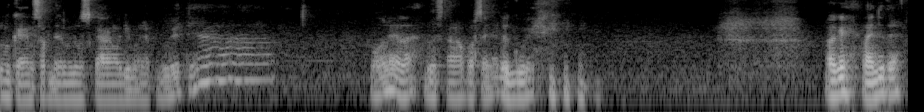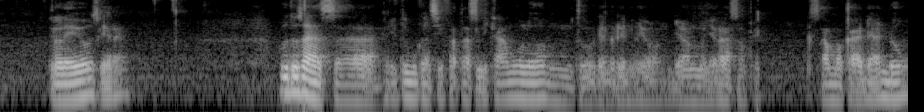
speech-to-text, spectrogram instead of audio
lo cancer dan lo sekarang lagi banyak duit ya boleh lah dua setengah persennya ke gue. Oke lanjut ya. Ke Leo sekarang. Putus asa itu bukan sifat asli kamu loh tuh dengerin Leo. Jangan menyerah sampai sama keadaan dong.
